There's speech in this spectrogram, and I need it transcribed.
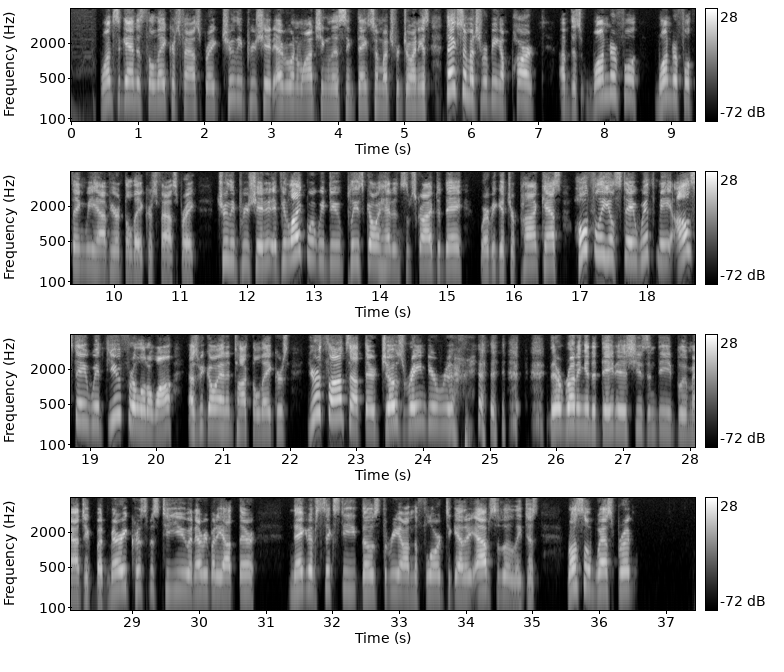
Once again, it's the Lakers Fast Break. Truly appreciate everyone watching, listening. Thanks so much for joining us. Thanks so much for being a part of this wonderful, wonderful thing we have here at the Lakers Fast Break. Truly appreciate it. If you like what we do, please go ahead and subscribe today wherever you get your podcasts. Hopefully, you'll stay with me. I'll stay with you for a little while as we go ahead and talk the Lakers. Your thoughts out there, Joe's reindeer, they're running into data issues indeed, Blue Magic. But Merry Christmas to you and everybody out there. Negative 60, those three on the floor together. Absolutely. Just Russell Westbrook.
